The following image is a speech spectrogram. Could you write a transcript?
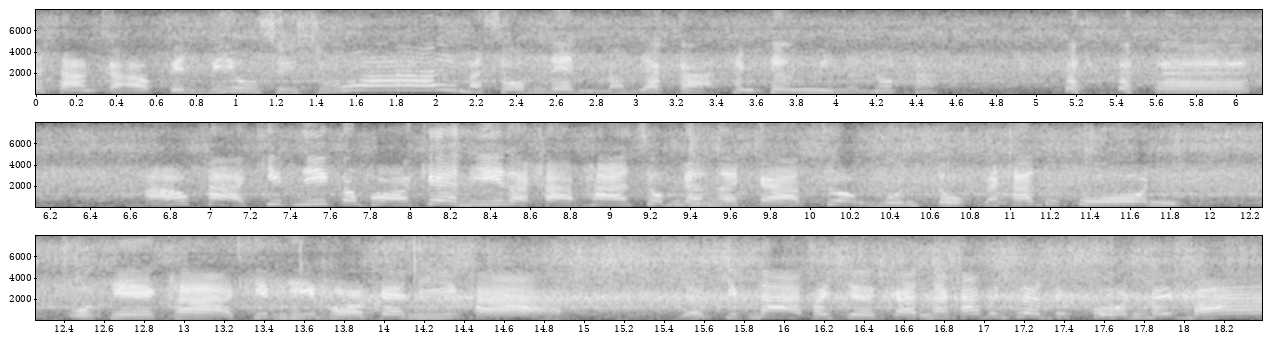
แม่ทางก็เอาเป็นวิวสวยๆมาชมเล่นบรรยากาศทั้งเทิงนี่แหละเนาะค่ะ เอาค่ะ คลิปนี้ก็พอแค่นี้แหละค่ะ พาชมบรรยากาศช่วงฝนตกนะคะ ทุกคน โอเคค่ะ คลิปนี้พอแค่นี้ค่ะ เดี๋ยวคลิปหน้าค่อยเจอกันนะคะเพื่อนๆทุกคน บ๊ายบาย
